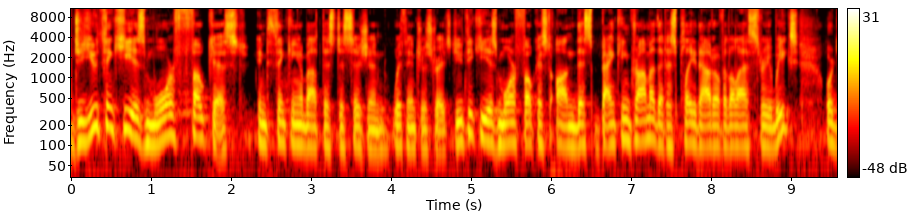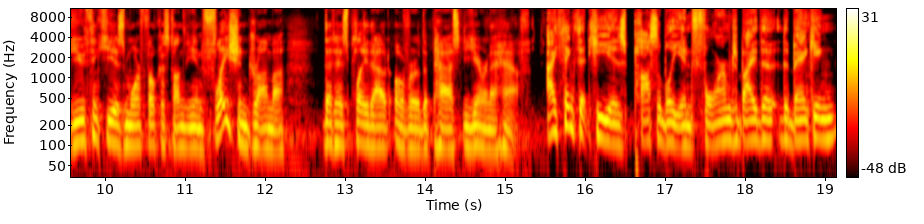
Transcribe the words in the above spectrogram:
Do you think he is more focused in thinking about this decision with interest rates? Do you think he is more focused on this banking drama that has played out over the last three weeks? Or do you think he is more focused on the inflation drama that has played out over the past year and a half? I think that he is possibly informed by the, the banking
